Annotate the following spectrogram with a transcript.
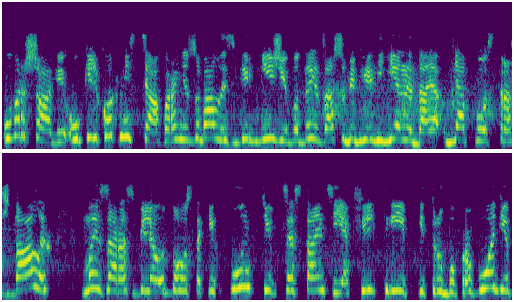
У Варшаві у кількох місцях організували збір їжі, води, засобів гігієни для постраждалих. Ми зараз біля одного з таких пунктів. Це станція фільтрів і трубопроводів.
